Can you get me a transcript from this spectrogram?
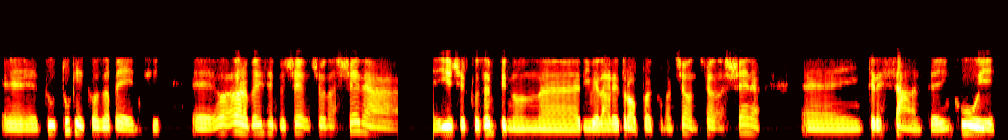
Eh, tu, tu, che cosa pensi? Eh, ora per esempio c'è, c'è, una scena, io cerco sempre di non eh, rivelare troppo, ecco, ma c'è, c'è una scena eh, interessante in cui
